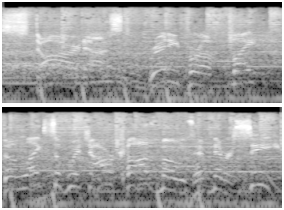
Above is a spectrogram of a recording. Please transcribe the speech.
Stardust, ready for a fight the likes of which our Cosmos have never seen.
